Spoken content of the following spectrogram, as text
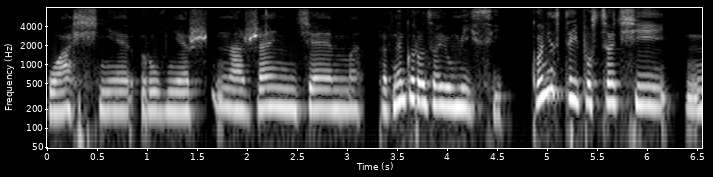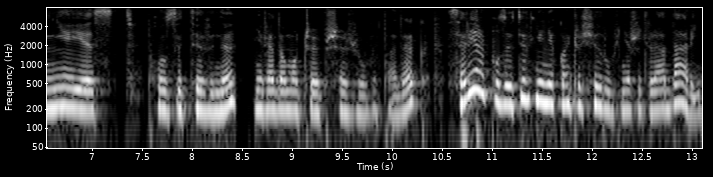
właśnie również narzędziem pewnego rodzaju misji. Koniec tej postaci nie jest pozytywny. Nie wiadomo, czy przeżył wypadek. Serial pozytywnie nie kończy się również dla Darii.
